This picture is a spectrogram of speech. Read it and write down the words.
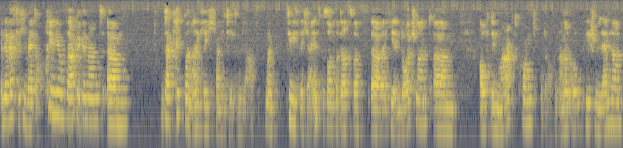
In der westlichen Welt auch Premium-Sake genannt. Ähm, da kriegt man eigentlich Qualität im Glas. Man ziemlich sicher. Insbesondere das, was äh, hier in Deutschland ähm, auf den Markt kommt oder auch in anderen europäischen Ländern,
